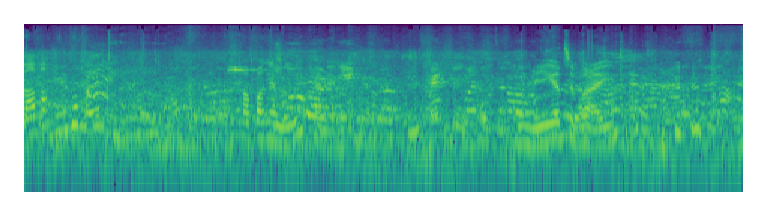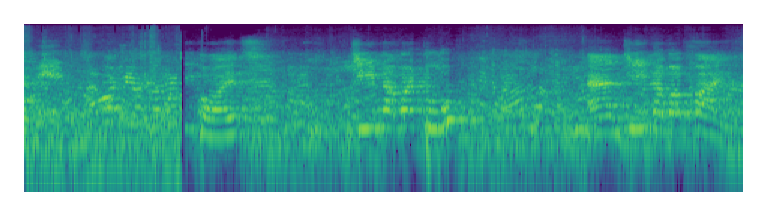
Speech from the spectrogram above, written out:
বাবা পাপা গেল ওইখানে ঘুমিয়ে গেছে ভাই Points. Team number two and team number five.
